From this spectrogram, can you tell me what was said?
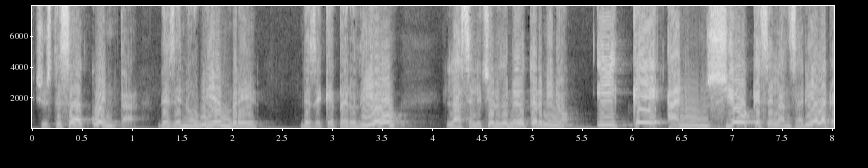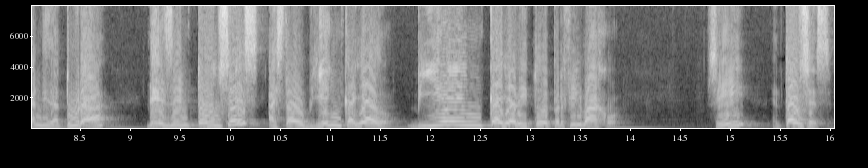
Si usted se da cuenta, desde noviembre, desde que perdió las elecciones de medio término y que anunció que se lanzaría la candidatura, Desde entonces ha estado bien callado, bien calladito de perfil bajo. ¿Sí? Entonces,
